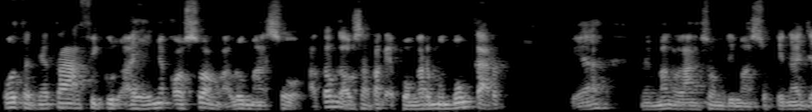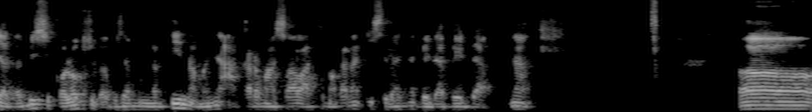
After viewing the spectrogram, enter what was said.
oh ternyata figur ayahnya kosong lalu masuk. Atau nggak usah pakai bongkar membongkar ya. Memang langsung dimasukin aja tapi psikolog juga bisa mengerti namanya akar masalah cuma karena istilahnya beda-beda. Nah eh,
